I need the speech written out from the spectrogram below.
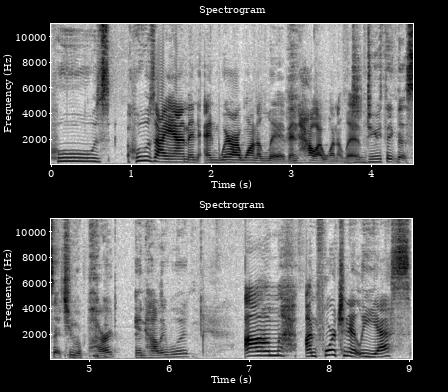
who's whose I am and, and where I want to live and how I want to live. Do you think that sets you apart in Hollywood? Um, unfortunately, yes.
